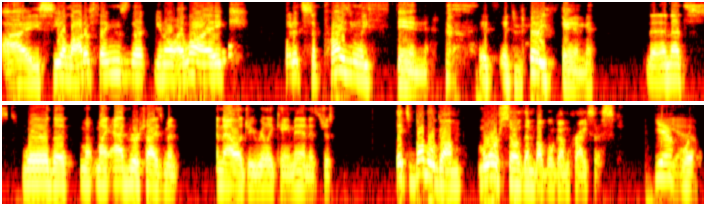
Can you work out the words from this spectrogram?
I see a lot of things that, you know, I like, but it's surprisingly thin. it's it's very thin. And that's where the my, my advertisement analogy really came in. It's just it's bubblegum more so than bubblegum crisis Yeah. yeah. Well,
